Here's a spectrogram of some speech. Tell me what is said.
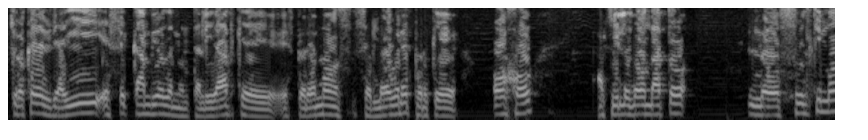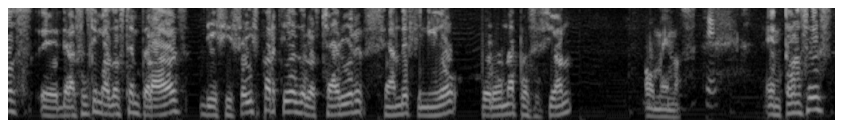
creo que desde ahí ese cambio de mentalidad que esperemos se logre, porque, ojo, aquí les doy un dato. Los últimos, eh, de las últimas dos temporadas, 16 partidos de los Chargers se han definido por una posesión o menos. Sí. Entonces,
